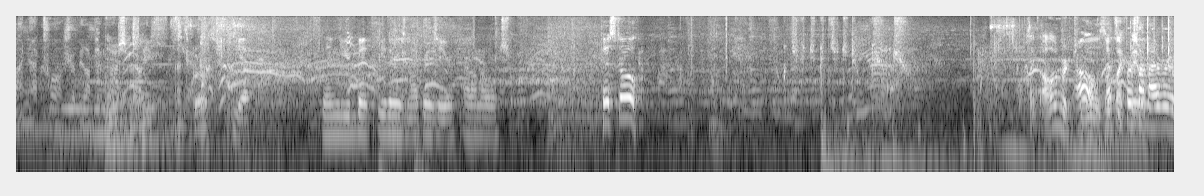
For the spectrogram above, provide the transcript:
You smell you? That's gross. Yeah. Then you bit either his neck or his ear. I don't know which. Pistol! It's like all of her oh, tools Oh, that's like the first time were I ever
